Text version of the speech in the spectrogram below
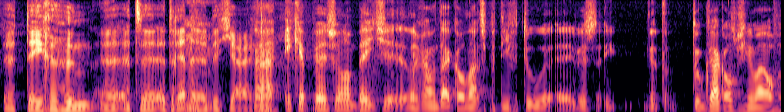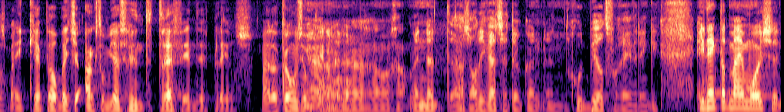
het, tegen hun eh, het, het redden Mhm. dit jaar. Nou, ik heb juist wel een beetje, dan gaan we daar al naar het sportieve toe. Dus ik, dat, toen ik daar al misschien wel alvast, maar ik heb wel een beetje angst om juist hun te treffen in de play-offs. Maar daar komen zo meteen Ja, wel op. En dat, daar zal die wedstrijd ook een, een goed beeld voor geven, denk ik. Ik denk dat mijn mooiste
